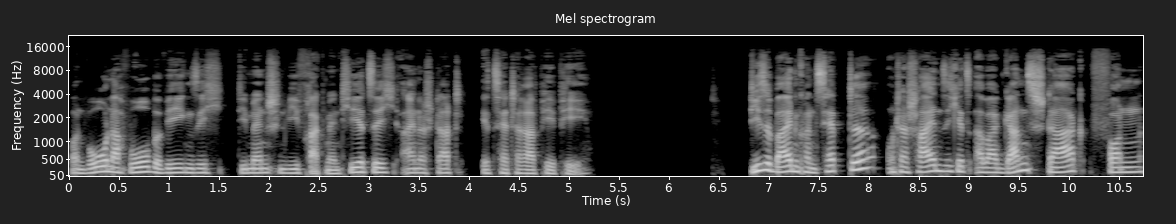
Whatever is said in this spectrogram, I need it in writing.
Von wo nach wo bewegen sich die Menschen, wie fragmentiert sich eine Stadt etc. pp. Diese beiden Konzepte unterscheiden sich jetzt aber ganz stark von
